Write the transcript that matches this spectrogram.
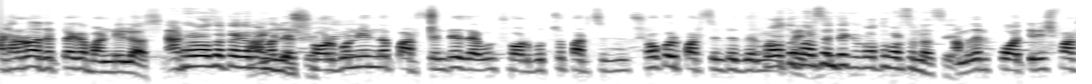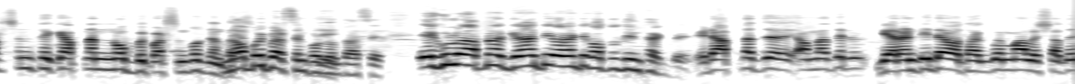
আঠারো হাজার টাকা বান্ডিল আছে। আঠারো হাজার টাকা আমাদের সর্বনিম্ন পার্সেন্টেজ এবং সর্বোচ্চ পার্সেন্টেজ সকল পার্সেন্টেজের কত পার্সেন্ট থেকে কত পার্সেন্ট আছে? আমাদের পঁয়ত্রিশ পার্সেন্ট থেকে আপনার নব্বই পার্সেন্ট পর্যন্ত নব্বই পার্সেন্ট পর্যন্ত আছে। এগুলো আপনার গ্যারান্টি ওয়ারেন্টি কতদিন থাকবে? এটা আপনার যে আমাদের গ্যারান্টি দেওয়া থাকবে মালের সাথে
